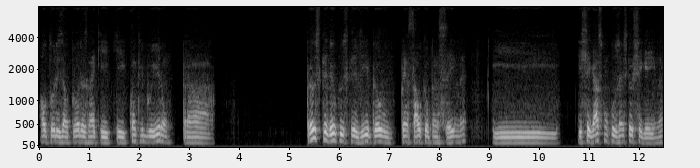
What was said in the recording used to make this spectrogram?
autores e autoras né, que, que contribuíram para para eu escrever o que eu escrevi, para eu pensar o que eu pensei, né? E, e chegar às conclusões que eu cheguei, né?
